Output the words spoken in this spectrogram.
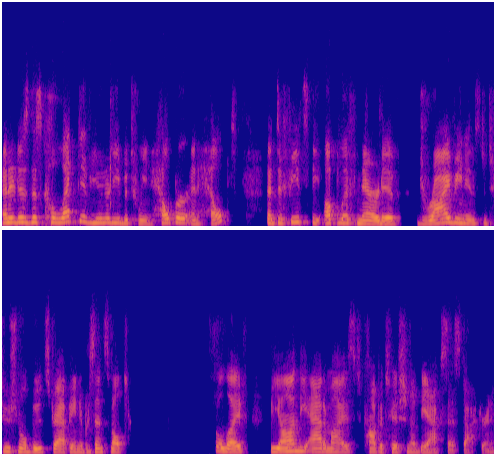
And it is this collective unity between helper and helped that defeats the uplift narrative driving institutional bootstrapping and presents an alternative life beyond the atomized competition of the access doctrine.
